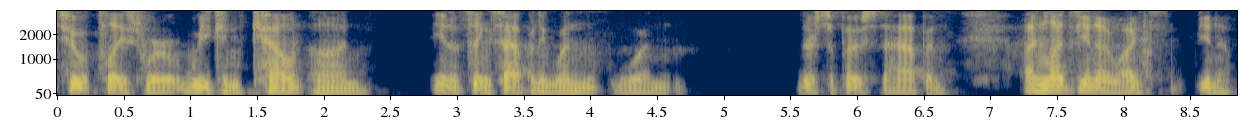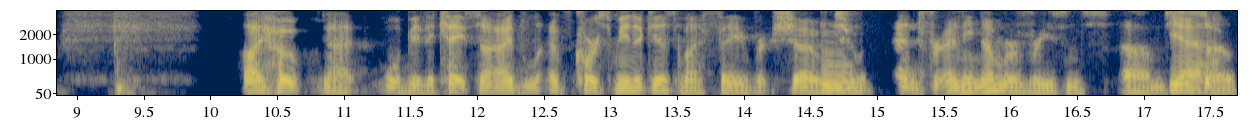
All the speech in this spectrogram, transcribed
to a place where we can count on you know things happening when when they're supposed to happen. And let's you know, I you know. I hope that will be the case. I, of course, Munich is my favorite show Mm. to attend for any number of reasons. Um, Yeah. So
